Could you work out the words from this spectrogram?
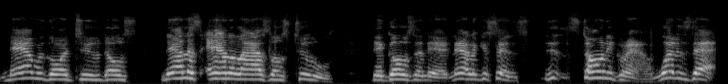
Now we're going to those. Now let's analyze those tools that goes in there. Now, like you said, stony ground. What is that?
